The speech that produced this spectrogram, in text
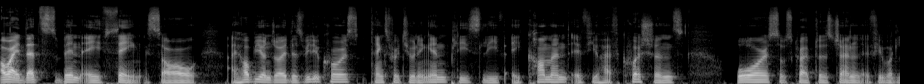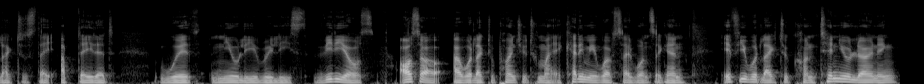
All right, that's been a thing. So I hope you enjoyed this video course. Thanks for tuning in. Please leave a comment if you have questions or subscribe to this channel if you would like to stay updated with newly released videos. Also, I would like to point you to my Academy website once again. If you would like to continue learning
